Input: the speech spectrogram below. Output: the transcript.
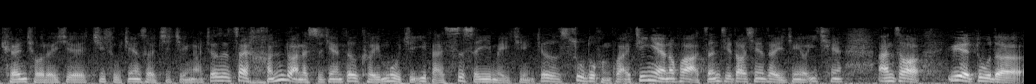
全球的一些基础建设基金啊，就是在很短的时间都可以募集一百四十亿美金，就是速度很快。今年的话，整体到现在已经有一千，按照月度的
